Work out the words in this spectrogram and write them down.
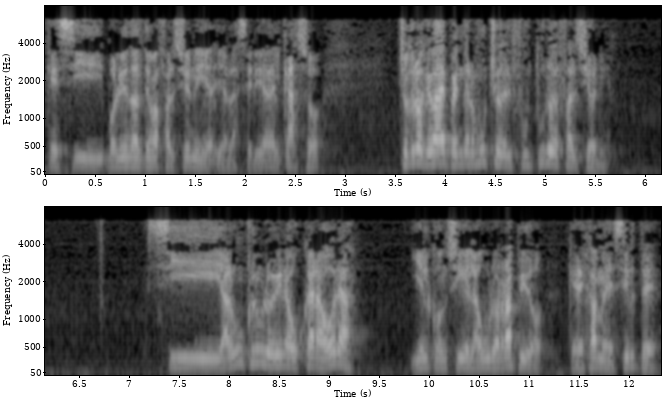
Que si, volviendo al tema Falcioni y a, y a la seriedad del caso, yo creo que va a depender mucho del futuro de Falcioni. Si algún club lo viene a buscar ahora y él consigue laburo rápido, que déjame decirte,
